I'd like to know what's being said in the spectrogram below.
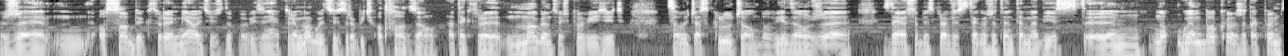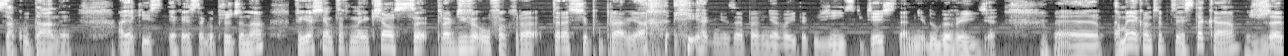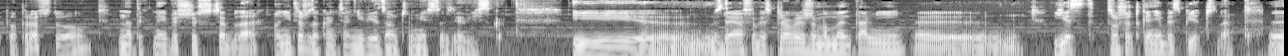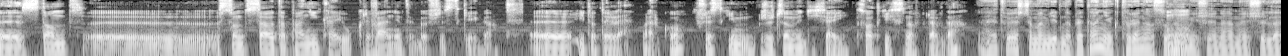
że mm, osoby, które miały coś do powiedzenia, które mogły coś zrobić, odchodzą, a te, które mogą coś powiedzieć, cały czas kluczą, bo wiedzą, że zdają sobie sprawę z tego, że ten temat jest no, głęboko, że tak powiem, zakutany. A jaki jest, jaka jest tego przyczyna? Wyjaśniam to w mojej książce Prawdziwe UFO, która teraz się poprawia i jak mnie zapewnia Wojtek Udziński, gdzieś tam niedługo wyjdzie. E, a moja koncepcja jest taka, że po prostu na tych najwyższych szczeblach oni też do końca nie wiedzą, czym jest to zjawisko. I e, zdają sobie sprawę, że momentami e, jest troszeczkę niebezpieczne. E, stąd, stąd cała ta panika i ukrywanie tego wszystkiego. I to tyle, Marku. Wszystkim życzymy dzisiaj słodkich snów, prawda? Ja tu jeszcze mam jedno pytanie, które nasuwa mhm. mi się na myśl,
